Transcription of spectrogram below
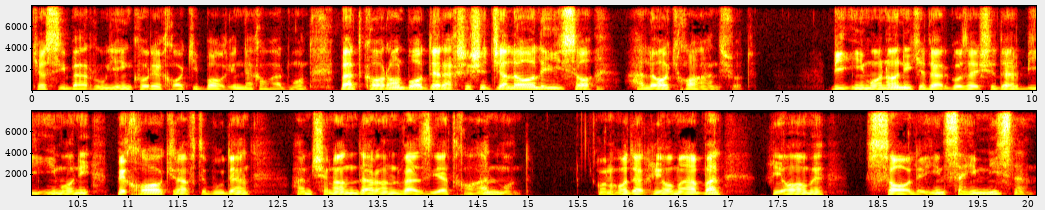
کسی بر روی این کره خاکی باقی نخواهد ماند. بدکاران با درخشش جلال عیسی هلاک خواهند شد. بی ایمانانی که در گذشته در بی ایمانی به خاک رفته بودند همچنان در آن وضعیت خواهند ماند. آنها در قیام اول قیام صالحین سهیم نیستند.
